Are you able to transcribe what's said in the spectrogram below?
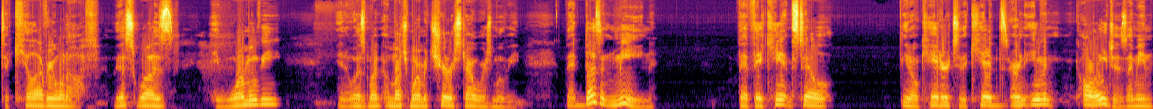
to kill everyone off. This was a war movie, and it was a much more mature Star Wars movie. That doesn't mean that they can't still, you know, cater to the kids or even all ages. I mean,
